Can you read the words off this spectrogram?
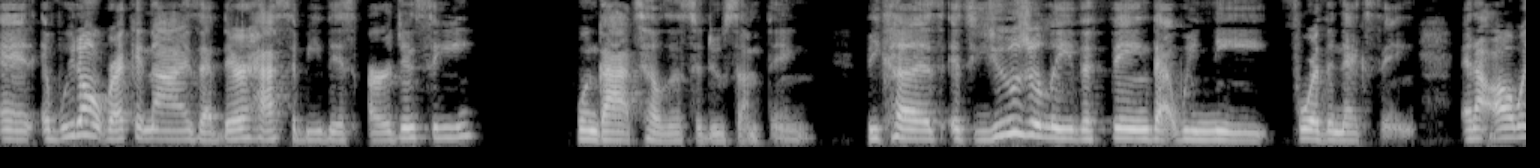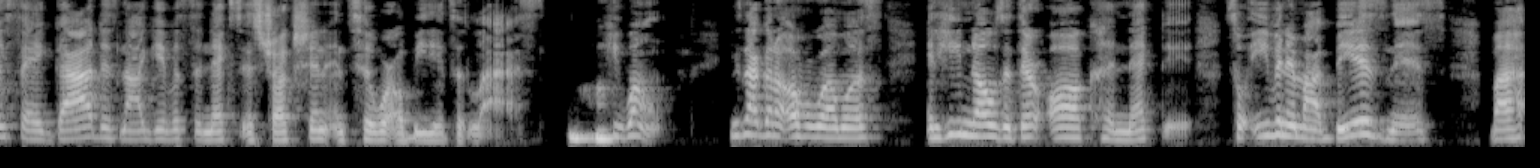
And if we don't recognize that there has to be this urgency when God tells us to do something, because it's usually the thing that we need for the next thing. And I always say, God does not give us the next instruction until we're obedient to the last. Mm-hmm. He won't. He's not going to overwhelm us. And he knows that they're all connected. So even in my business, my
